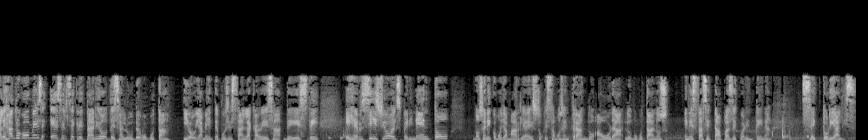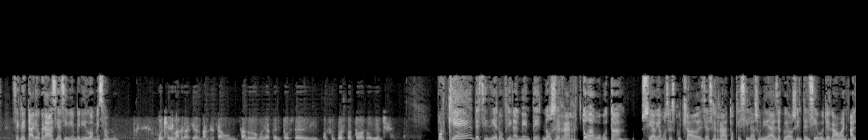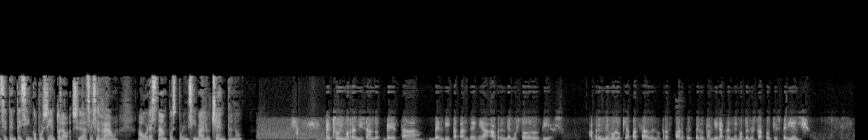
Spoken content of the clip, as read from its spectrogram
Alejandro Gómez es el secretario de Salud de Bogotá y obviamente pues está en la cabeza de este ejercicio, experimento, no sé ni cómo llamarle a esto que estamos entrando ahora los bogotanos en estas etapas de cuarentena sectoriales. Secretario, gracias y bienvenido a Mesa Blue. Muchísimas gracias, Vanessa. Un saludo muy atento a usted y, por supuesto, a toda su audiencia. ¿Por qué decidieron finalmente no cerrar toda Bogotá? Si habíamos escuchado desde hace rato que si las unidades de cuidados intensivos llegaban al 75%, la ciudad se cerraba. Ahora están pues por encima del 80%, ¿no? Estuvimos revisando, de esta bendita pandemia aprendemos todos los días. Aprendemos lo que ha pasado en otras partes, pero también aprendemos de nuestra propia experiencia.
